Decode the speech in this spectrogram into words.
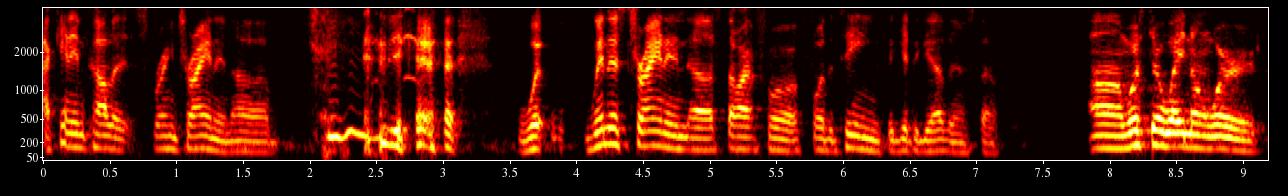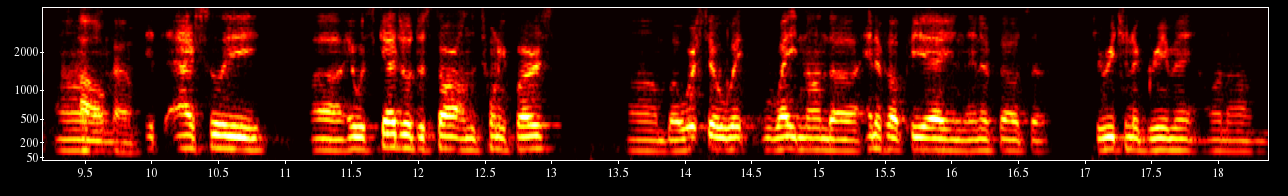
I can't even call it spring training. Uh, yeah. When does training uh, start for for the teams to get together and stuff? Um, we're still waiting on word. Um, oh, okay. It's actually uh, it was scheduled to start on the 21st, um, but we're still wait, waiting on the NFLPA and the NFL to to reach an agreement on um,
